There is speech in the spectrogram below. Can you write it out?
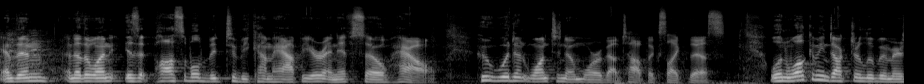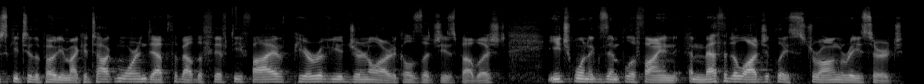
and then another one, is it possible to become happier? And if so, how? Who wouldn't want to know more about topics like this? Well, in welcoming Dr. Lyubomirsky to the podium, I could talk more in depth about the 55 peer-reviewed journal articles that she's published, each one exemplifying a methodologically strong research.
